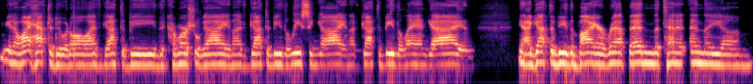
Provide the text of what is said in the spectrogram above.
you know, I have to do it all. I've got to be the commercial guy, and I've got to be the leasing guy, and I've got to be the land guy, and you know, I got to be the buyer rep and the tenant and the um,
